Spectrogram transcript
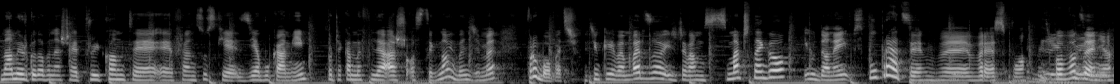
Mamy już gotowe nasze trójkąty e, francuskie z jabłkami. Poczekamy chwilę, aż ostygną i będziemy próbować. Dziękuję Wam bardzo i życzę Wam smacznego i udanej współpracy w, w Respo. Więc powodzenia.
